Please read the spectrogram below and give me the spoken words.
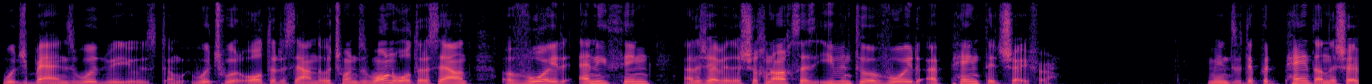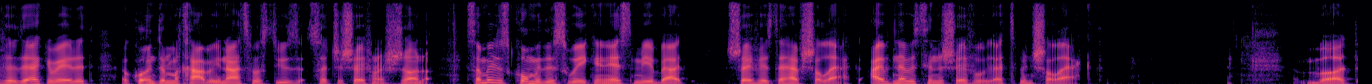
which bands would be used and which would alter the sound, which ones won't alter the sound, avoid anything on the shofar. The Shulchan Aruch says even to avoid a painted shofar means if they put paint on the shofar to decorate it, according to the Mechaber, you're not supposed to use such a shofar in Rosh Hashanah. Somebody just called me this week and asked me about shofars that have shellac. I've never seen a shofar that's been shellacked. But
